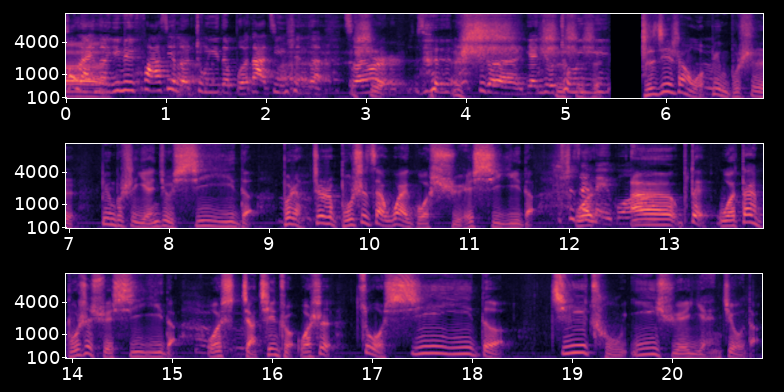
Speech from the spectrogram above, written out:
后来呢，因为发现了中医的博大精深呢，转而 这个研究中医。实际上，我并不是，并不是研究西医的，不是，就是不是在外国学西医的。是在我美国吗？呃，对，我但不是学西医的，我是讲清楚，我是做西医的基础医学研究的。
